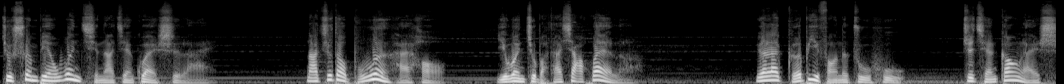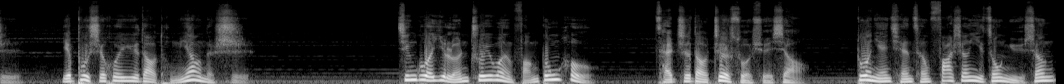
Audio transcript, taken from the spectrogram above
就顺便问起那件怪事来。哪知道不问还好。一问就把他吓坏了。原来隔壁房的住户之前刚来时，也不时会遇到同样的事。经过一轮追问房东后，才知道这所学校多年前曾发生一宗女生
